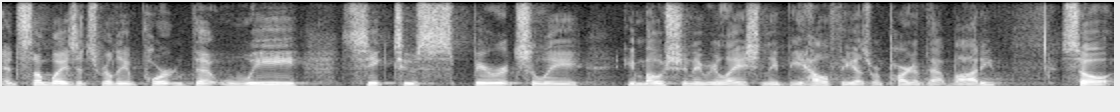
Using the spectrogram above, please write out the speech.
in some ways, it's really important that we seek to spiritually, emotionally, relationally be healthy as we're part of that body. So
